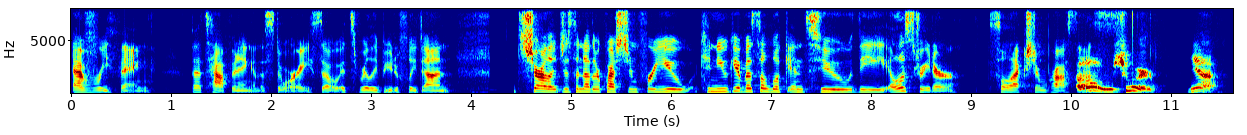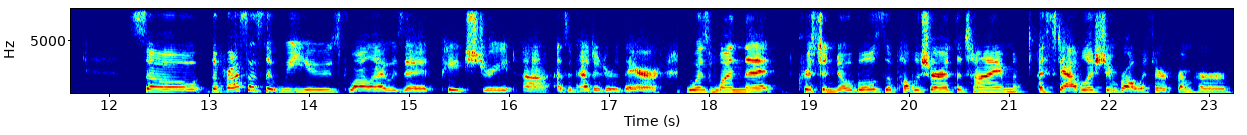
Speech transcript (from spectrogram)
everything that's happening in the story. So it's really beautifully done. Charlotte, just another question for you. Can you give us a look into the illustrator selection process? Oh, sure. Yeah. So the process that we used while I was at Page Street uh, as an editor there was one that Kristen Nobles, the publisher at the time, established and brought with her from her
